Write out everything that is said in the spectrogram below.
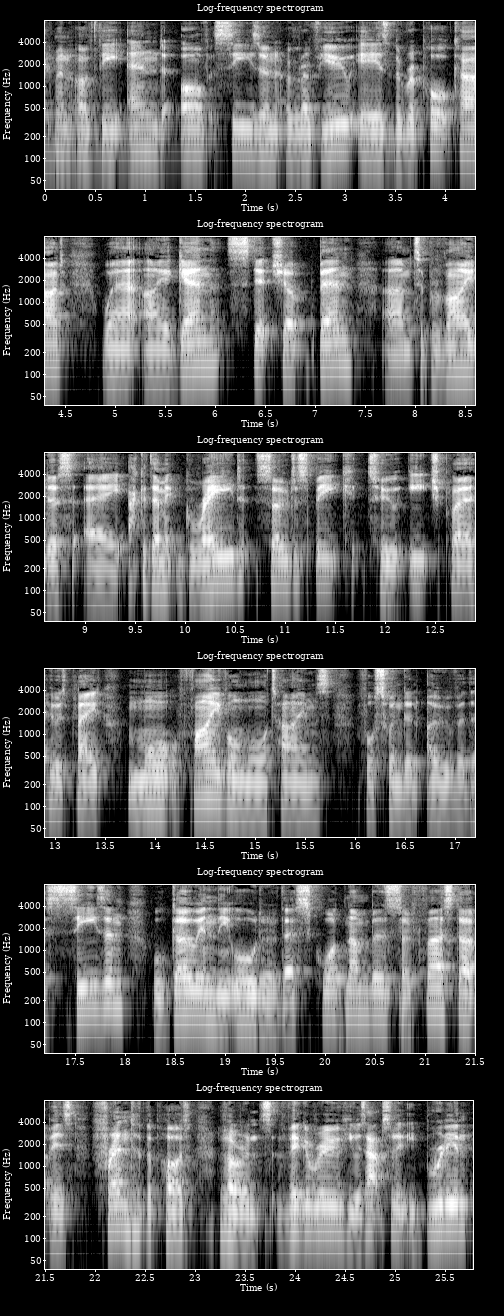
segment of the end of season review is the report card where I again stitch up Ben um, to provide us a academic grade, so to speak, to each player who has played more or five or more times for Swindon over the season. We'll go in the order of their squad numbers. So first up is friend of the pod, Lawrence Vigouroux. He was absolutely brilliant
